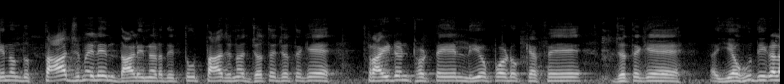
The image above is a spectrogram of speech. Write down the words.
ಏನೊಂದು ತಾಜ್ ಮೇಲೆ ದಾಳಿ ನಡೆದಿತ್ತು. ತಾಜ್ನ ಜೊತೆ ಜೊತೆಗೆ ಟ್ರೈಡೆಂಟ್ ಹೋಟೆಲ್ ಲಿಯೋಪೋಡೋ ಕೆಫೆ, ಜೊತೆಗೆ ಯಹೂದಿಗಳ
